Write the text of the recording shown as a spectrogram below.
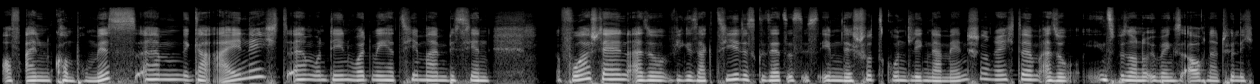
auf einen Kompromiss ähm, geeinigt ähm, und den wollten wir jetzt hier mal ein bisschen vorstellen. Also wie gesagt, Ziel des Gesetzes ist eben der Schutz grundlegender Menschenrechte, also insbesondere übrigens auch natürlich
